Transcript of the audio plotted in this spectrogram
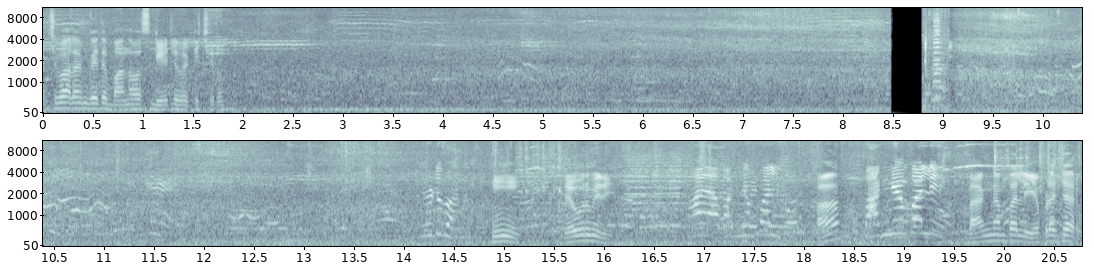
సచివాలయంకి అయితే బందోబస్తు గేట్లు పెట్టించారు ఊరు మీది? బాగ్నేపల్లి. ఎప్పుడు వచ్చారు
